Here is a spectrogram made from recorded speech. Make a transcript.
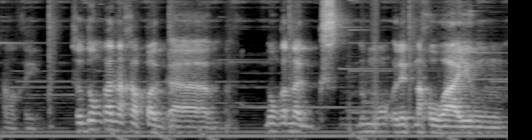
Okay. So doon ka nakapag, uh, doon ka nag, doon mo ulit nakuha yung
